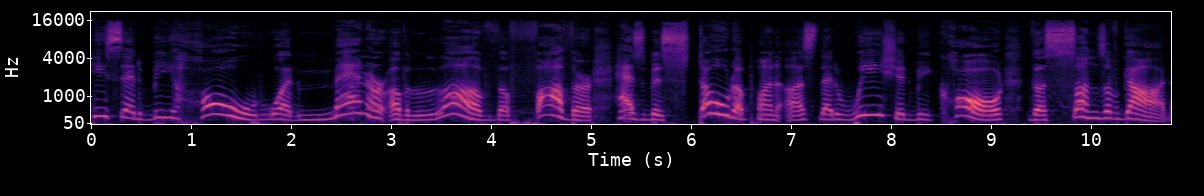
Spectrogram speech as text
He said, Behold, what manner of love the Father has bestowed upon us that we should be called the sons of God.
